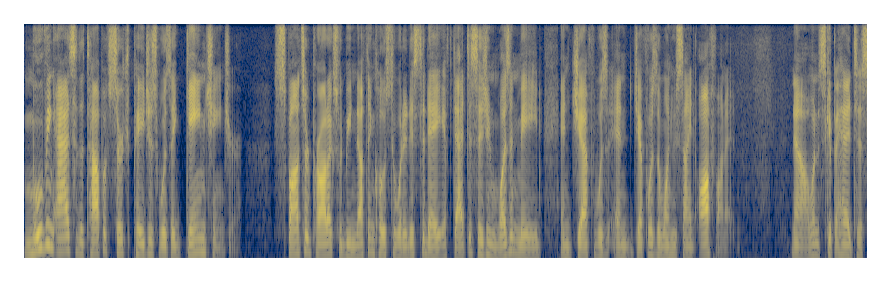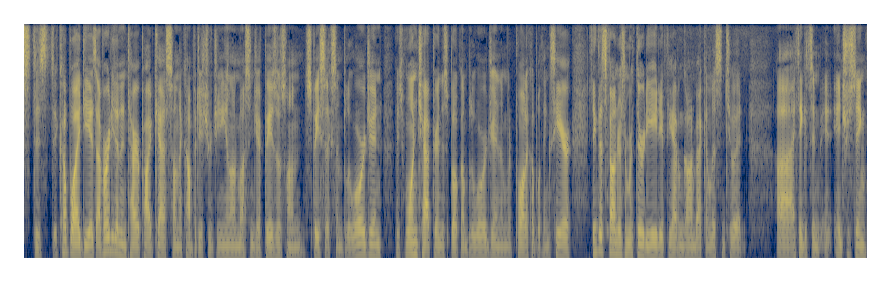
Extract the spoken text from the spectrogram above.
Moving ads to the top of search pages was a game changer sponsored products would be nothing close to what it is today if that decision wasn't made and Jeff was and Jeff was the one who signed off on it. Now, I want to skip ahead to just a couple ideas. I've already done an entire podcast on the competition between Elon Musk and Jeff Bezos on SpaceX and Blue Origin. There's one chapter in this book on Blue Origin. I'm going to pull out a couple things here. I think that's Founders number 38 if you haven't gone back and listened to it. Uh, I think it's in, interesting.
